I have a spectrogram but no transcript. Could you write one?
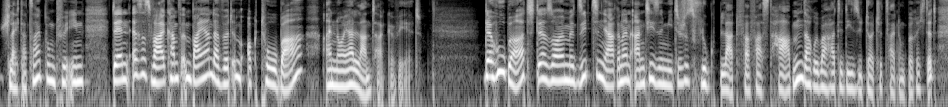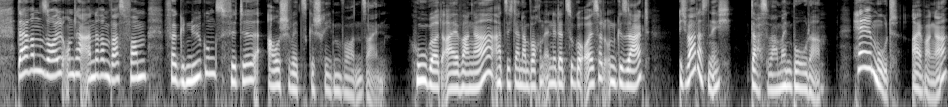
Schlechter Zeitpunkt für ihn, denn es ist Wahlkampf in Bayern, da wird im Oktober ein neuer Landtag gewählt. Der Hubert, der soll mit 17 Jahren ein antisemitisches Flugblatt verfasst haben. Darüber hatte die Süddeutsche Zeitung berichtet. Darin soll unter anderem was vom Vergnügungsviertel Auschwitz geschrieben worden sein. Hubert Aiwanger hat sich dann am Wochenende dazu geäußert und gesagt, ich war das nicht, das war mein Bruder. Helmut Aiwanger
